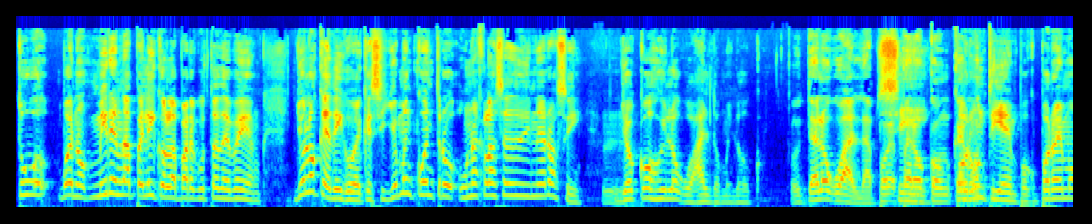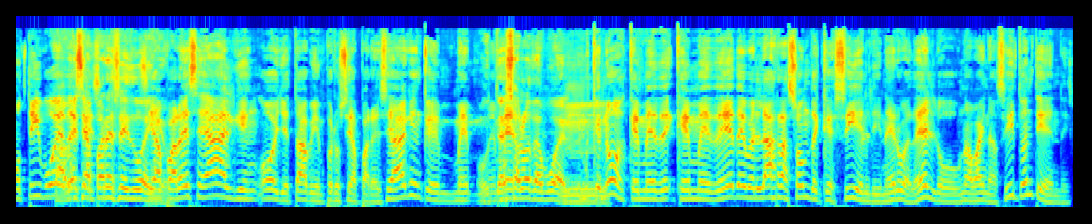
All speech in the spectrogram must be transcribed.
tuvo... Bueno, miren la película para que ustedes vean. Yo lo que digo es que si yo me encuentro una clase de dinero así, Mm. yo cojo y lo guardo, mi loco. Usted lo guarda, por- Sí, pero con qué por un tiempo. Por el motivo es A de que aparece el dueño. Si aparece alguien, oye, está bien, pero si aparece alguien que me... Usted me- se lo devuelve. Que no, que me, dé- que me dé de verdad razón de que sí, el dinero es de él o una vaina así, ¿tú entiendes?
